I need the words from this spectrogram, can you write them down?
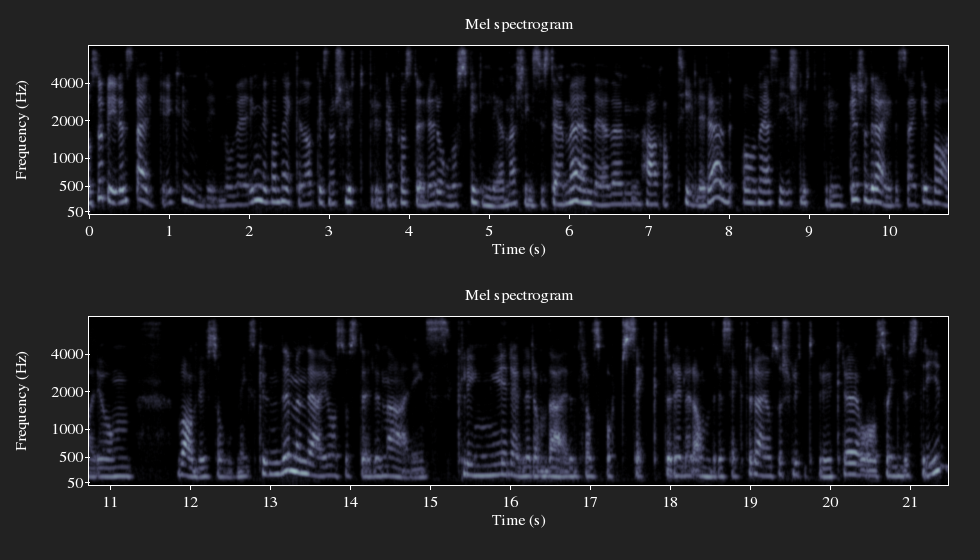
Og så blir det en sterkere kundeinvolvering. Det kan tenke deg at liksom sluttbrukeren får større rolle å spille i energisystemet enn det den har hatt tidligere. Og når jeg sier sluttbruker, så dreier det seg ikke bare om vanlige husholdningskunder, men det er jo også større næringsklynger, eller om det er en transportsektor eller andre sektorer. Det er jo også sluttbrukere og også industrien.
